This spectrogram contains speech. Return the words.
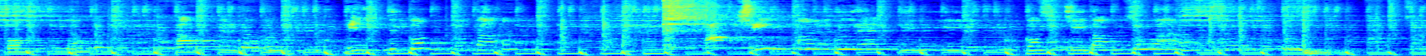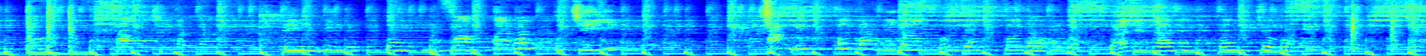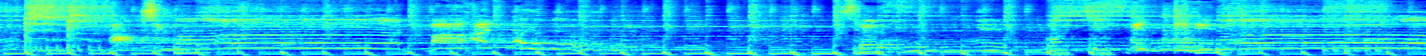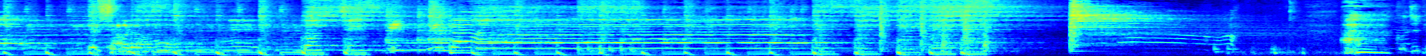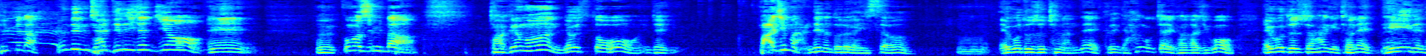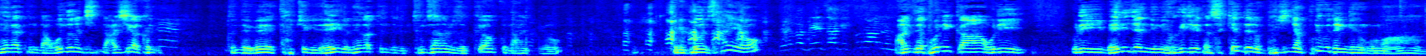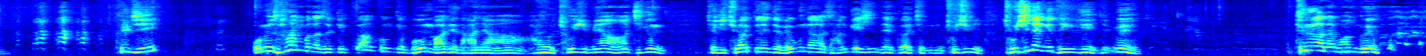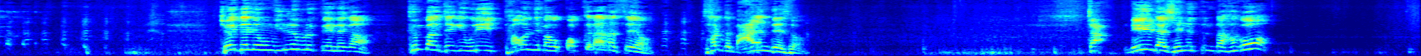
보 사랑의 꽃이 핍니다 아, 꽃이 핍니다. 연대님 잘 들으셨지요? 예. 어, 고맙습니다. 자, 그러면 여기서 또 이제 빠지면 안 되는 노래가 있어. 어, 에고도수천한데 그 이제 한국자리 가가지고 에고도수천 하기 전에 내일은 해가 뜬다. 오늘은 진짜 날씨가 근, 근데 왜 갑자기 내일은 해가 뜬데 두 사람이서 날려? 그래, 뭔 사이요? 아니 근데 보니까 우리 우리 매니저님은 여기저기다 스캔들을 무진장 뿌리고 다니는구만 그지? 오는 사람마다 저렇게 끄안꺼는 게뭔 말이 나냐 아유 조심해 지금 저기 조약들인데 외국 나가서 안 계신데 그 지금 조심히 조신하게 댕기지 왜? 들어가라고 한 거예요 조약들님 일러 부를 거야 내가 금방 저기 우리 다원님하고 꼭 끌어놨어요 사람들 많은 데서 자, 내일 다시 해는 뜬다 하고,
